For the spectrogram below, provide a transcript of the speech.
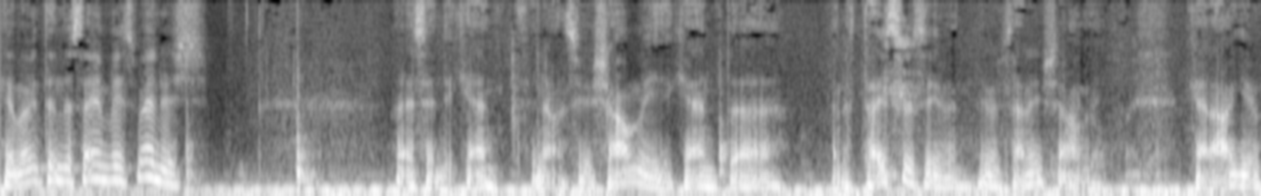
he learned in the same base medrash. I said, you can't, you know, it's Yerushalmi, you can't, uh, and it's Taisus even, even not Yerushalmi. Can't argue.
